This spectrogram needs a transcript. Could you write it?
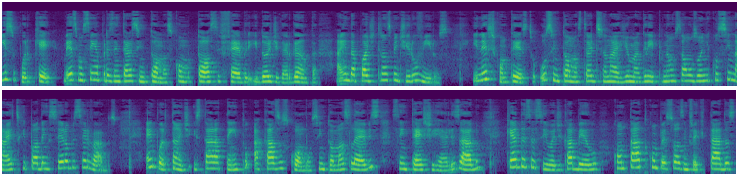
Isso porque, mesmo sem apresentar sintomas como tosse, febre e dor de garganta, ainda pode transmitir o vírus. E neste contexto, os sintomas tradicionais de uma gripe não são os únicos sinais que podem ser observados. É importante estar atento a casos como sintomas leves, sem teste realizado, queda excessiva de cabelo, contato com pessoas infectadas,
